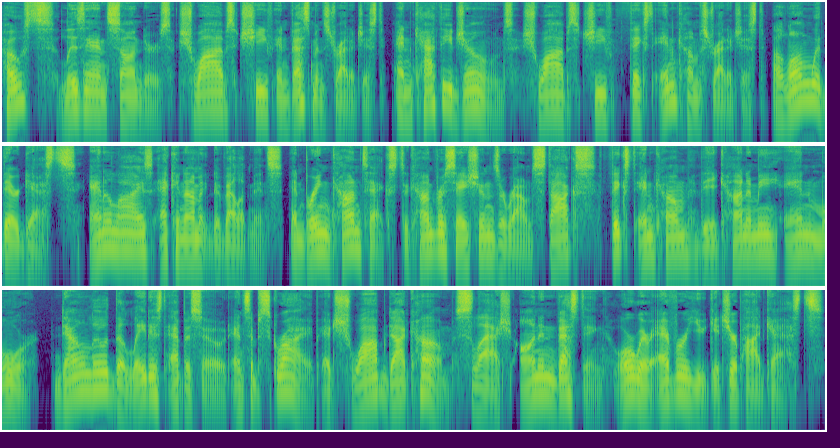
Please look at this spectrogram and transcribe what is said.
hosts Liz Ann Sonders, Schwab's chief investment strategist, and Kathy Jones, Schwab's chief fixed income strategist, along with their guests, analyze economic developments and bring context to conversations around stocks, fixed income, the economy, and more. Download the latest episode and subscribe at schwab.com slash on investing or wherever you get your podcasts.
